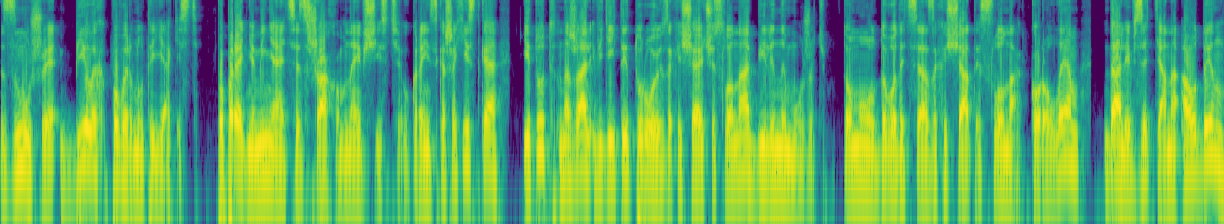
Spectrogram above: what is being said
змушує білих повернути якість. Попередньо міняється з шахом на F6 українська шахістка, і тут, на жаль, відійти турою, захищаючи слона, білі не можуть. Тому доводиться захищати слона королем. Далі взяття на А1,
